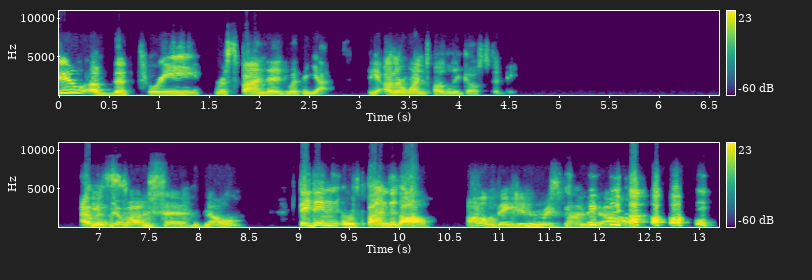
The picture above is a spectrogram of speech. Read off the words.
Two of the three responded with a yes. The other one totally ghosted me. I The was, other one said no. they didn't respond at all. Oh, they didn't respond at all. No.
